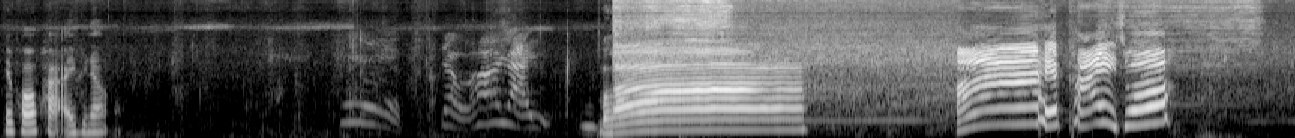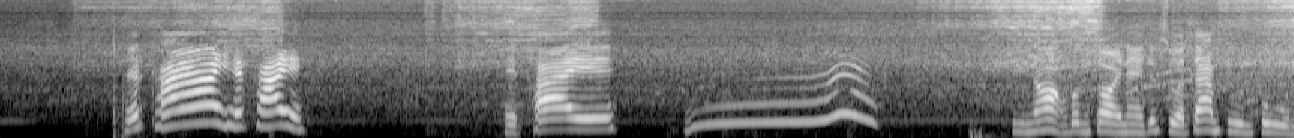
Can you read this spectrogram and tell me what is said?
ไม่พอผายพี่น้องเดี๋ยวให้ใหญ่บ้าอ่าเห็ดไข่ชัวเห็ดไข่เห็ดไข่เห็ดไข่อื้อพี่น้องเบิ่งซอยแหน่จนสวดซ้ำจูนปูน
